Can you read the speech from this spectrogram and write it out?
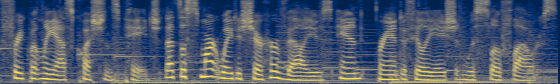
frequently asked questions page. That's a smart way to share her values and brand affiliation with Slow Flowers.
